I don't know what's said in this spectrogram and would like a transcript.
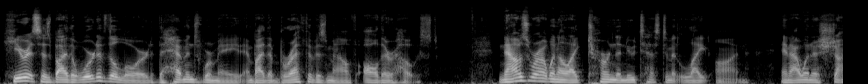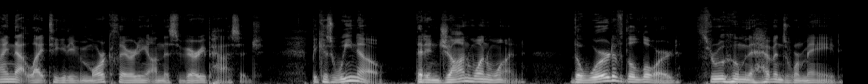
Here it says, By the word of the Lord the heavens were made, and by the breath of his mouth all their host. Now is where I want to like turn the New Testament light on, and I want to shine that light to get even more clarity on this very passage. Because we know that in John 1 1, the word of the Lord, through whom the heavens were made,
